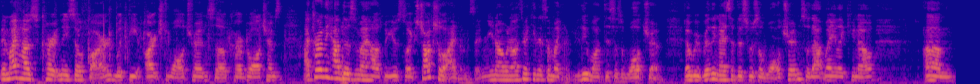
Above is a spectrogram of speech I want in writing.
in my house currently so far with the arched wall trims, the curved wall trims, I currently have those in my house, but use like structural items. And you know, when I was making this, I'm like, I really want this as a wall trim. It would be really nice if this was a wall trim, so that way, like you know, um,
